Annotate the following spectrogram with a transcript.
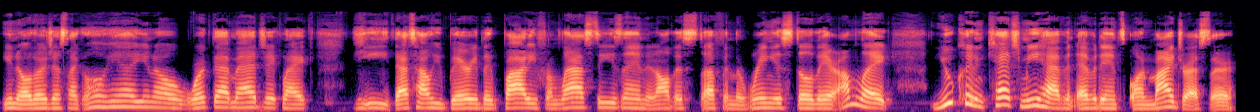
You know, they're just like, oh yeah, you know, work that magic. Like he, that's how he buried the body from last season and all this stuff. And the ring is still there. I'm like, you couldn't catch me having evidence on my dresser.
